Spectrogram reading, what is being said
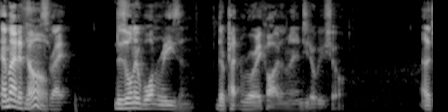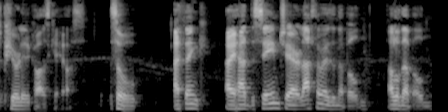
In my defense, No. right? There's only one reason they're putting Rory Coyle on an NGW show, and it's purely to cause chaos. So, I think I had the same chair last time I was in that building. I love that building.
